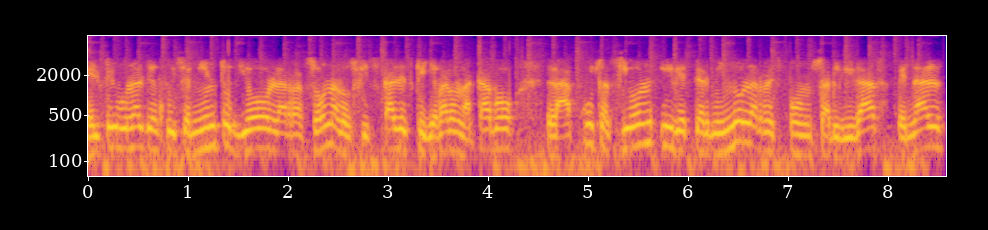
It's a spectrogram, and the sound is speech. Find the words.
El Tribunal de Enjuiciamiento dio la razón a los fiscales que llevaron a cabo la acusación y determinó la responsabilidad penal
